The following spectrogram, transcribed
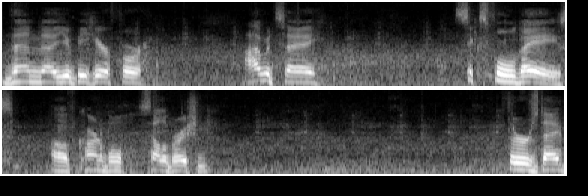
then uh, you'd be here for, I would say, six full days of carnival celebration. Thursday,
